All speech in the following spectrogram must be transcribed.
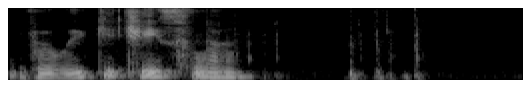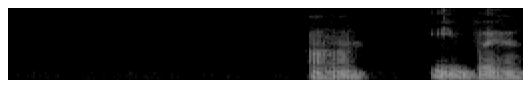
великі числа. А і Б.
